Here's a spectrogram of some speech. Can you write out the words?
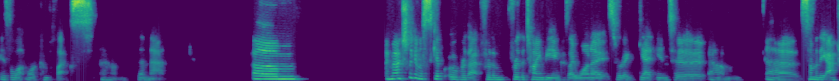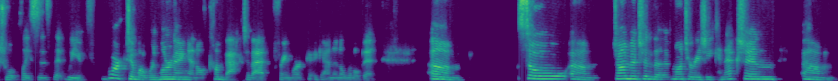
is a lot more complex um, than that. Um, I'm actually going to skip over that for the for the time being because I want to sort of get into um, uh, some of the actual places that we've worked and what we're learning, and I'll come back to that framework again in a little bit. Um, so um, John mentioned the Montérégie connection. Um,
